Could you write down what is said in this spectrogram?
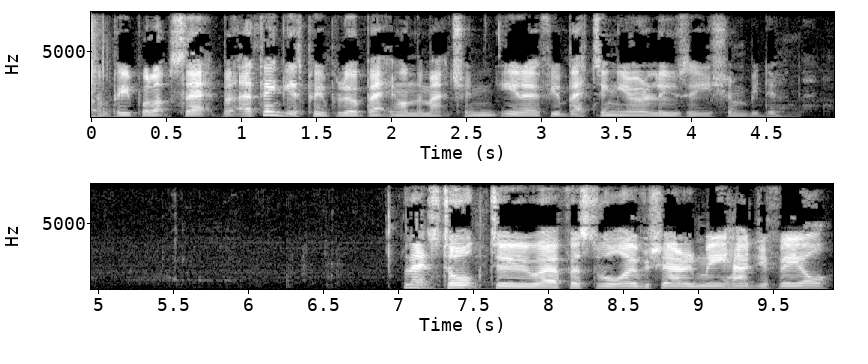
Some people upset, but I think it's people who are betting on the match. And, you know, if you're betting you're a loser, you shouldn't be doing that. Let's talk to, uh, first of all, oversharing me. How do you feel?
